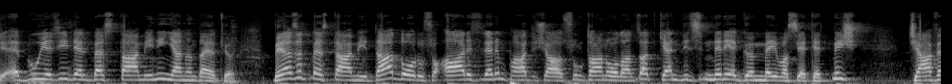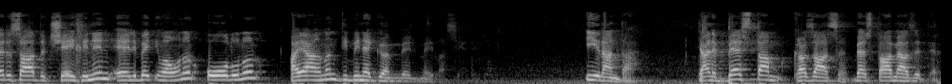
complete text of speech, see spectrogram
Ebu Yezid el-Bestami'nin yanında yatıyor. Beyazıt Bestami daha doğrusu Ariflerin padişahı sultanı olan zat kendisini nereye gömmeyi vasiyet etmiş? Cafer-i Sadık şeyhinin Ehl-i imamının oğlunun ayağının dibine gömmeyi vasiyet etmiş. İran'da. Yani Bestam kazası. Bestami Hazretleri.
